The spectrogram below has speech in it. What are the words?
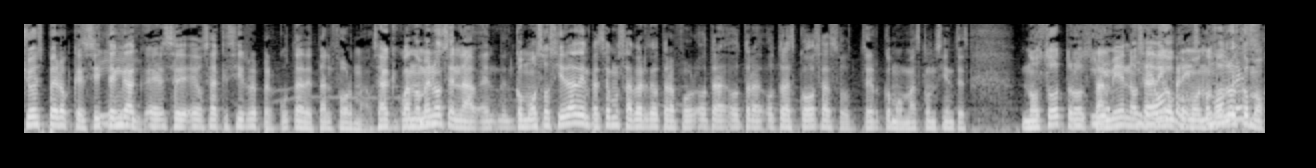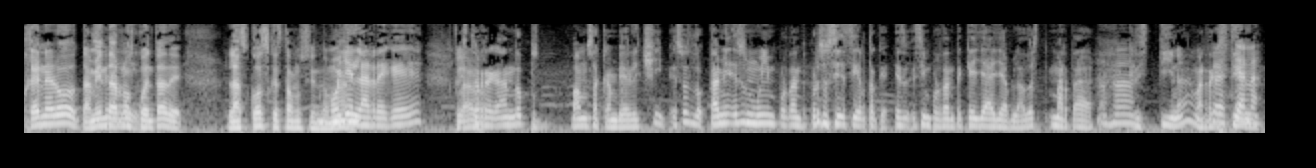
Yo espero que sí, Sí. tenga, ese, o sea, que sí repercuta de tal forma. O sea, que cuando menos en la, en- como sociedad empecemos a ver de otra, for- otra, otra, otras cosas o ser como más conscientes. Nosotros Y- y de- también, o sea, digo, hombres, como como nosotros hombres. como género, también Sí. darnos cuenta de las cosas que estamos haciendo mal. Oye, la regué, la Claro. estoy regando, pues vamos a cambiar el chip. Eso es lo, también eso es muy importante. Por eso sí es cierto que es, es importante que ella haya hablado. Es Marta Ajá. Cristina, Marta Cristiana.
